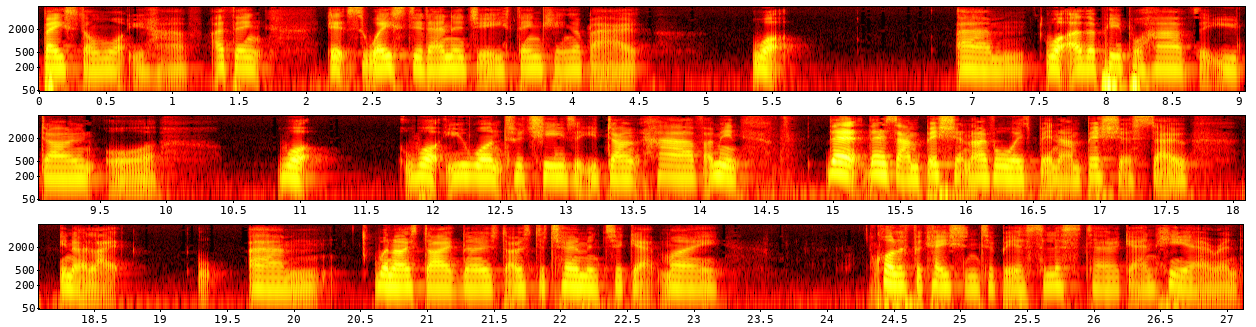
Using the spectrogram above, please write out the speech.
based on what you have. I think it's wasted energy thinking about what um what other people have that you don't or what what you want to achieve that you don't have. I mean, there there's ambition. I've always been ambitious, so you know, like um, when I was diagnosed, I was determined to get my qualification to be a solicitor again here, and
